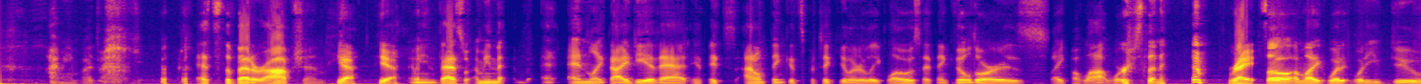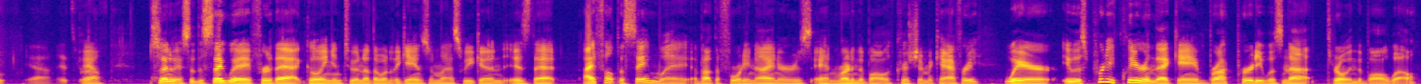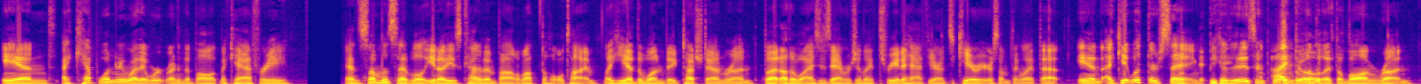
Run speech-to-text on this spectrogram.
I mean, but it's the better option. yeah, yeah, I mean, that's I mean, and, and like the idea that it, it's I don't think it's particularly close. I think Vildor is like a lot worse than him. right. So I'm like, what what do you do? Yeah, it's Yeah. So anyway, so the segue for that going into another one of the games from last weekend is that I felt the same way about the 49ers and running the ball with Christian McCaffrey, where it was pretty clear in that game Brock Purdy was not throwing the ball well. And I kept wondering why they weren't running the ball at McCaffrey. And someone said, well, you know, he's kind of been bottled up the whole time. Like he had the one big touchdown run, but otherwise he's averaging like three and a half yards a carry or something like that. And I get what they're saying because it is important to look at like the long run.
